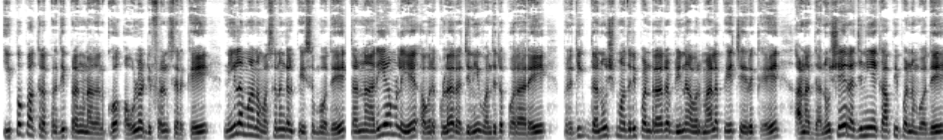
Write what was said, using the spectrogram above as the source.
இப்போ பார்க்குற பிரதீப் ரங்கநாதனுக்கும் அவ்வளோ டிஃப்ரென்ஸ் இருக்கு. நீளமான வசனங்கள் பேசும்போது தன்னை அறியாமலேயே அவருக்குள்ள ரஜினி வந்துட்டு போறாரு. பிரதீப் தனுஷ் மாதிரி பண்றாரு அப்படின்னு அவர் மேல பேச்சு இருக்கு. ஆனா தனுஷே ரஜினியை காப்பி பண்ணும்போது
